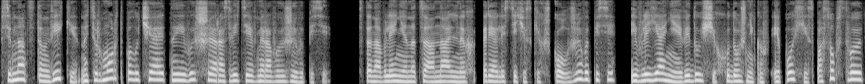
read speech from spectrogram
В XVII веке натюрморт получает наивысшее развитие в мировой живописи. Становление национальных реалистических школ живописи и влияние ведущих художников эпохи способствуют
